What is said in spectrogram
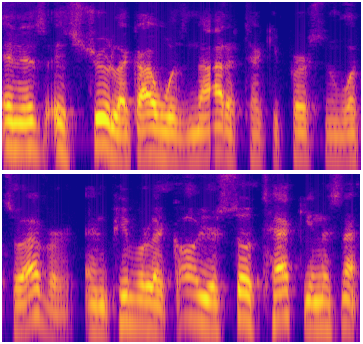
and it's it's true. Like I was not a techie person whatsoever, and people are like, "Oh, you're so techie," and it's not.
